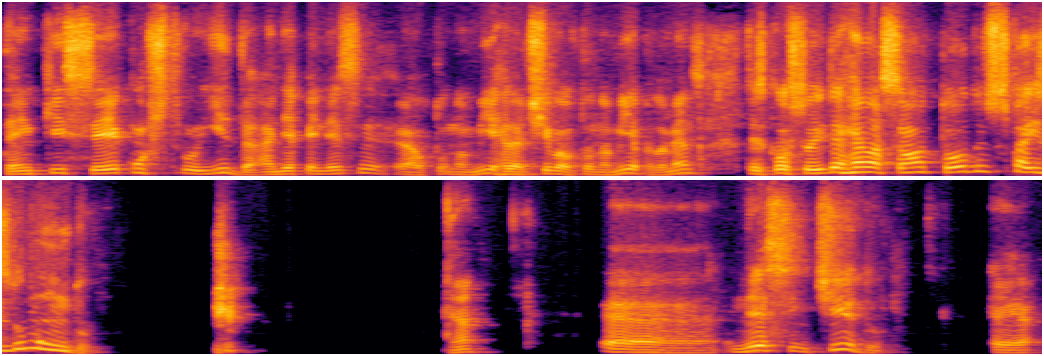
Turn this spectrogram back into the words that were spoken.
Tem que ser construída a independência, a autonomia, relativa à autonomia, pelo menos, tem que ser construída em relação a todos os países do mundo. Né? É, nesse sentido, é,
